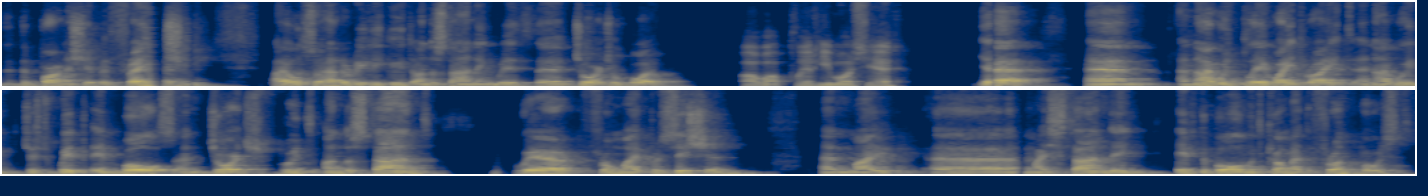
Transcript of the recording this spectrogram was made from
the, the partnership with Frenchy. I also had a really good understanding with uh, George O'Boyle. Oh, what player he was, yeah. Yeah, and and I would play white right, and I would just whip in balls, and George would understand where from my position and my uh, my standing, if the ball would come at the front post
